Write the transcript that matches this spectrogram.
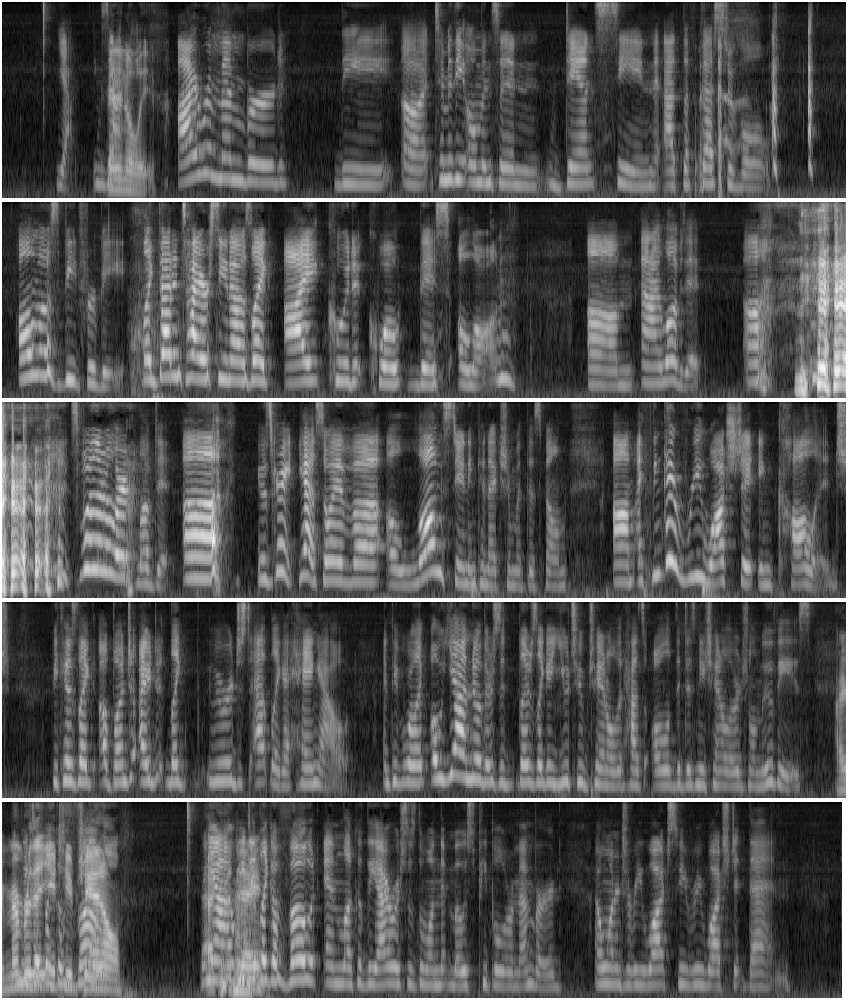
Yeah, exactly. it'll leave. I remembered the uh, Timothy Omundson dance scene at the festival. Almost beat for beat. Like that entire scene, I was like, I could quote this along. Um, and I loved it. Uh, spoiler alert, loved it. Uh, it was great. Yeah, so I have uh, a long standing connection with this film. Um, I think I rewatched it in college because like a bunch of I like we were just at like a hangout and people were like, "Oh yeah, no, there's a there's like a YouTube channel that has all of the Disney Channel original movies." I remember that like, YouTube channel. yeah, we day. did like a vote, and Luck of the Irish was the one that most people remembered. I wanted to rewatch, so we rewatched it then.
